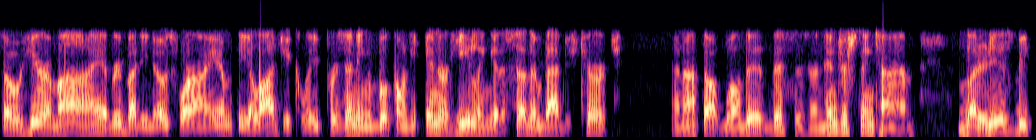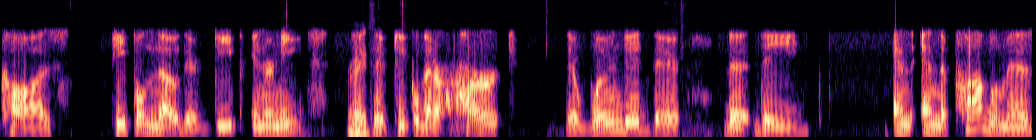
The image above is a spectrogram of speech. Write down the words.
So here am I. Everybody knows where I am theologically, presenting a book on inner healing at a Southern Baptist church. And I thought, well, this, this is an interesting time, but it is because people know their deep inner needs. Right. The, people that are hurt, they're wounded, they're the the and and the problem is,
